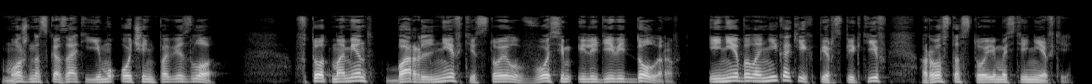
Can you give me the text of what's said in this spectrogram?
Можно сказать, ему очень повезло. В тот момент баррель нефти стоил 8 или 9 долларов, и не было никаких перспектив роста стоимости нефти.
